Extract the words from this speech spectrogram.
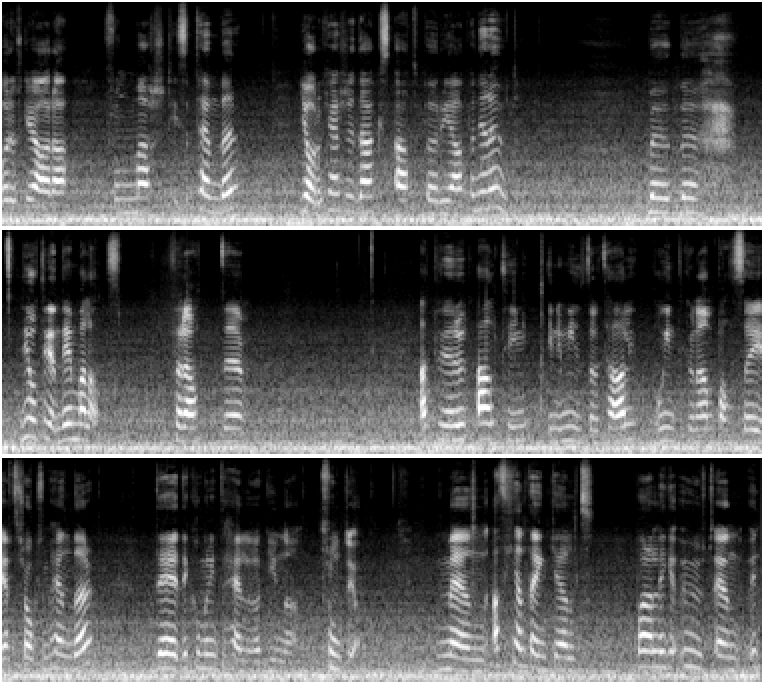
vad du ska göra från mars till september, ja då kanske det är dags att börja planera ut det. Men eh, det är återigen, det är en balans. För att eh, att planera ut allting in i minsta detalj och inte kunna anpassa sig efter saker som händer, det, det kommer inte heller att gynna, tror inte jag. Men att helt enkelt bara lägga ut en, en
